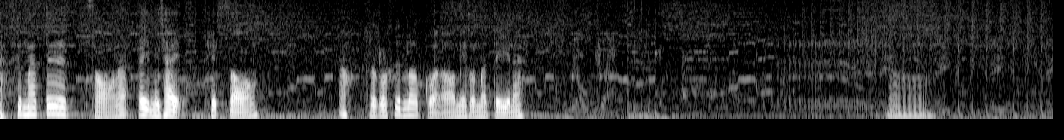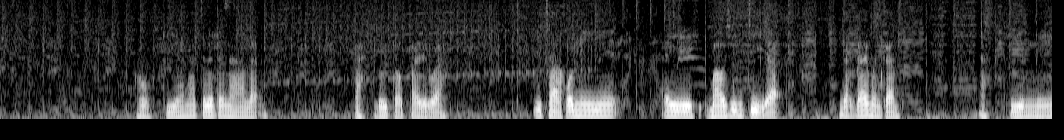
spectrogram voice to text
ะขึ้นมาสเตอร์สองแล้ว เอ้ยไม่ใช่เพชรสองอ้าวเราก็ขึ้นรอบก่อน อ๋อ มีคนมาตีนะโอ้เกียร์น่าจะเล่นตั้งนานแล้วไปลุยต่อไปดีกว่า อิจฉาคนมี ไอ้เบาชินจิอะ อยากได้เหมือนกันอะทีมนี้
